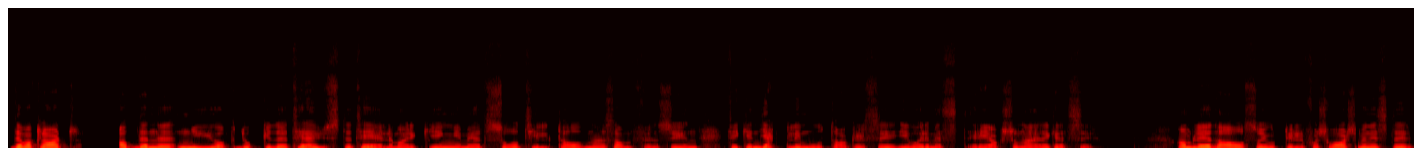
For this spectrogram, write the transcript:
Det var klart at denne nyoppdukkede trauste telemarking med et så tiltalende samfunnssyn fikk en hjertelig mottakelse i våre mest reaksjonære kretser. Han ble da også gjort til forsvarsminister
